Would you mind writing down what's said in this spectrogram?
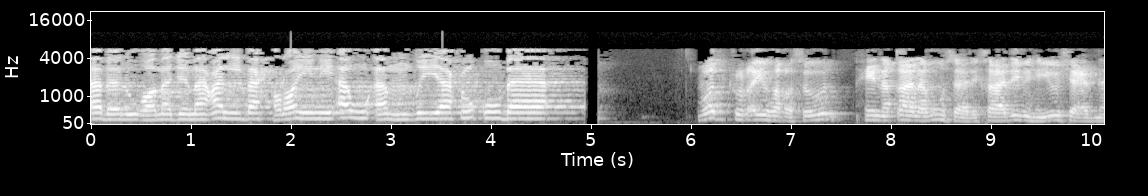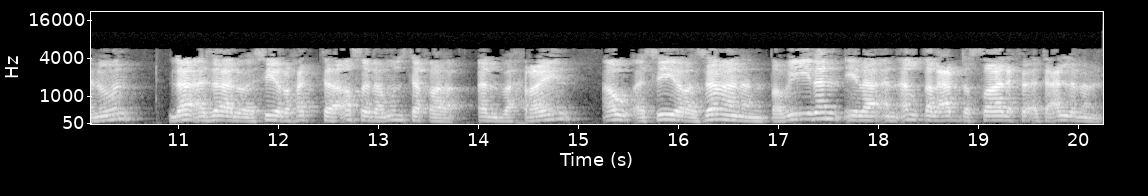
أبلغ مجمع البحرين أو أمضي حقبا. واذكر أيها الرسول حين قال موسى لخادمه يوشع بن نون لا أزال أسير حتى أصل ملتقى البحرين أو أسير زمنا طويلا إلى أن ألقى العبد الصالح فأتعلم منه.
